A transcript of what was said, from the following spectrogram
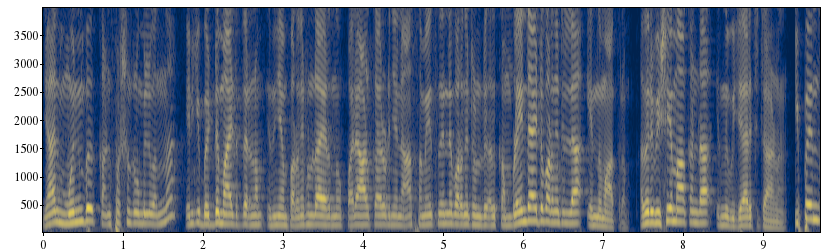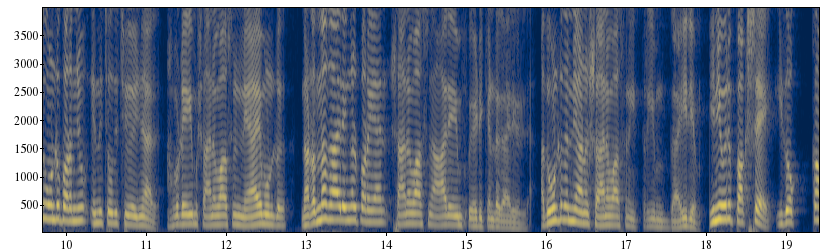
ഞാൻ മുൻപ് കൺഫഷൻ റൂമിൽ വന്ന് എനിക്ക് ബെഡ് മാറ്റി തരണം എന്ന് ഞാൻ പറഞ്ഞിട്ടുണ്ടായിരുന്നു. പല ആൾക്കാരോട് ഞാൻ ആ സമയത്ത് തന്നെ പറഞ്ഞിട്ടുണ്ട്. അത് കംപ്ലൈന്റ് ആയിട്ട് പറഞ്ഞിട്ടില്ല എന്ന് മാത്രം. അതൊരു വിഷയമാക്കണ്ട എന്ന് വിചാരിച്ചിട്ടാണ്. ഇപ്പൊ എന്തുകൊണ്ട് പറഞ്ഞു എന്ന് ചോദിച്ചു കഴിഞ്ഞാൽ അവിടെയും ഷാനവാസിന് ന്യായമുണ്ട്. നടന്ന കാര്യങ്ങൾ പറയാൻ ഷാനവാസിന് ആരെയും പേടിക്കേണ്ട കാര്യമില്ല. അതുകൊണ്ട് തന്നെയാണ് ഷാനവാസിന് ഇത്രയും ധൈര്യം. ഇനി ഒരു പക്ഷേ ഇതൊക്കെ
